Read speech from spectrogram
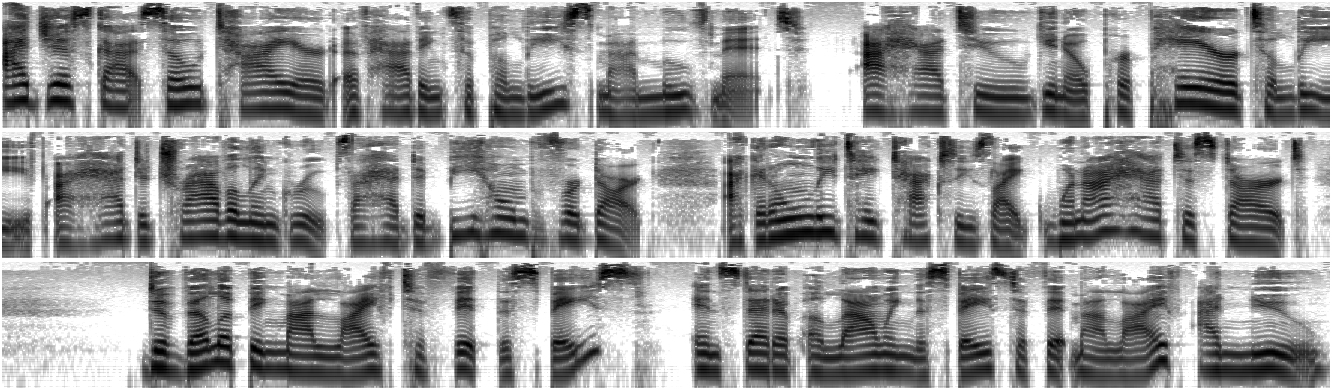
I just got so tired of having to police my movement I had to, you know, prepare to leave. I had to travel in groups. I had to be home before dark. I could only take taxis. Like when I had to start developing my life to fit the space instead of allowing the space to fit my life, I knew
